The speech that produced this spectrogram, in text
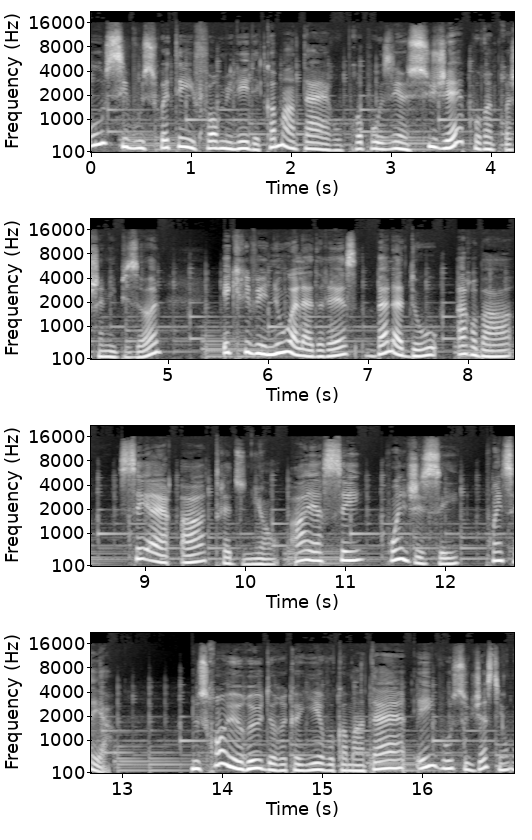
ou si vous souhaitez formuler des commentaires ou proposer un sujet pour un prochain épisode, écrivez-nous à l'adresse balado-cra-arc.gc.ca. Nous serons heureux de recueillir vos commentaires et vos suggestions.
